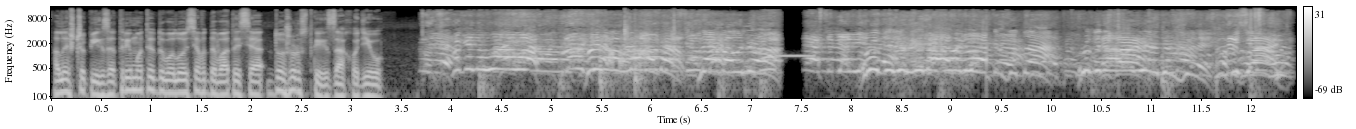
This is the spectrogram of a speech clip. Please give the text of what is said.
але щоб їх затримати, довелося вдаватися до жорстких заходів. Руки держи!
